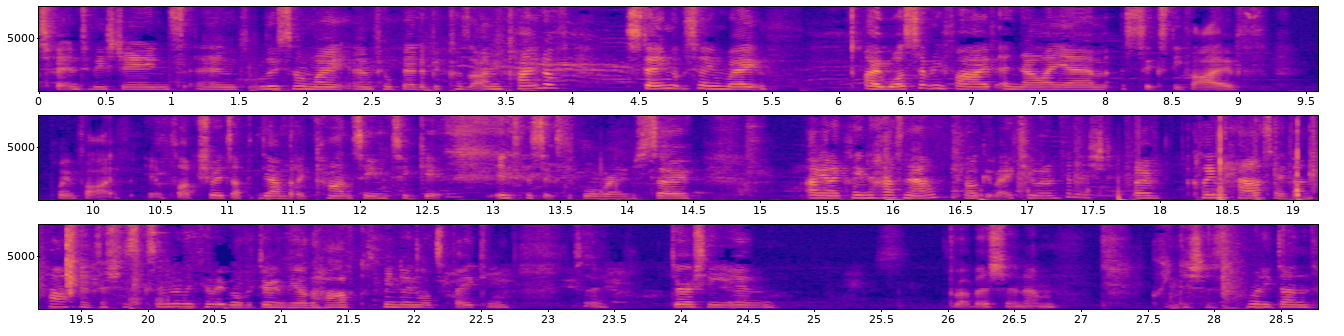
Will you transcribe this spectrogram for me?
to fit into these jeans and lose some weight and feel better because I'm kind of staying at the same weight. I was 75 and now I am 65.5. It fluctuates up and down but I can't seem to get into the 64 range so I'm gonna clean the house now. I'll get back to you when I'm finished. I've cleaned the house, I've done half the dishes because I really couldn't be bothered doing the other half because I've been doing lots of baking. So dirty and rubbish and um clean dishes. Already done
